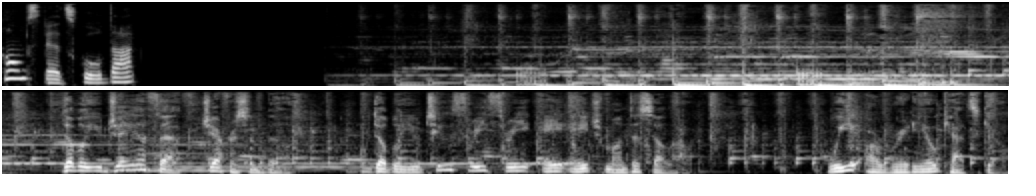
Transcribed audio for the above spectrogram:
Homesteadschool.com. WJFF Jeffersonville, W233AH Monticello. We are Radio Catskill.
